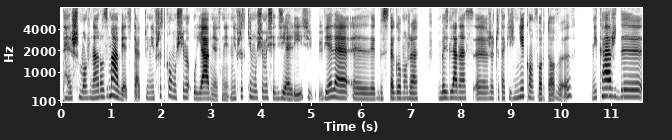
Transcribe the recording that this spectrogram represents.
też można rozmawiać, tak? Czyli nie wszystko musimy ujawniać, nie, nie wszystkim musimy się dzielić. Wiele jakby z tego może być dla nas rzeczy takich niekomfortowych, nie każdy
